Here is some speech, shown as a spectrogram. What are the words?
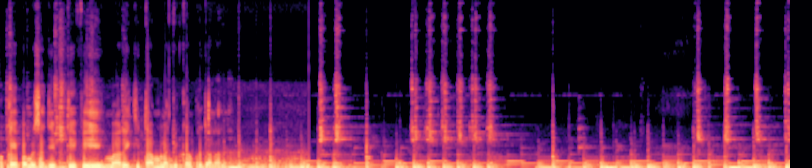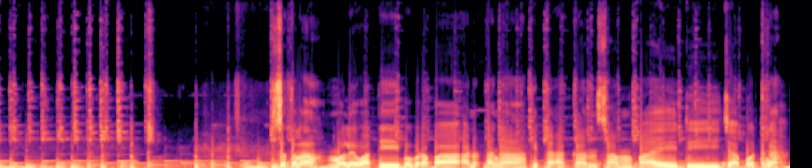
Oke pemirsa JVTV, mari kita melanjutkan perjalanan. Setelah melewati beberapa anak tangga, kita akan sampai di Jabo Tengah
